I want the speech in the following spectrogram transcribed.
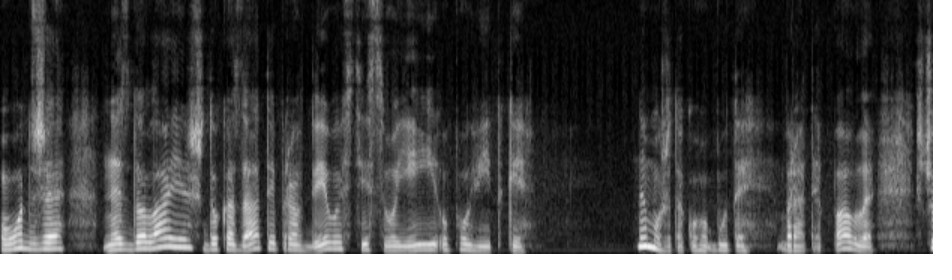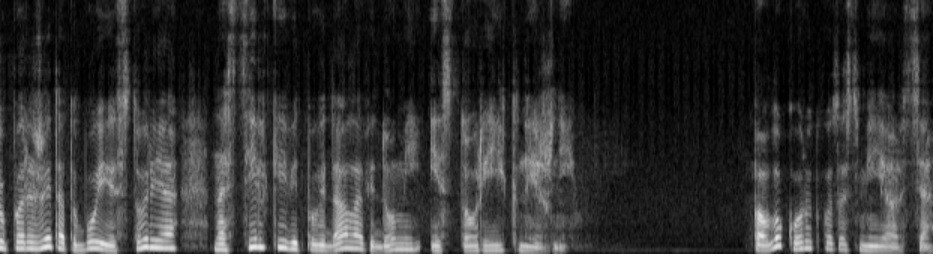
Отже, не здолаєш доказати правдивості своєї оповідки. Не може такого бути, брате Павле, щоб пережита тобою історія настільки відповідала відомій історії книжній. Павло коротко засміявся.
